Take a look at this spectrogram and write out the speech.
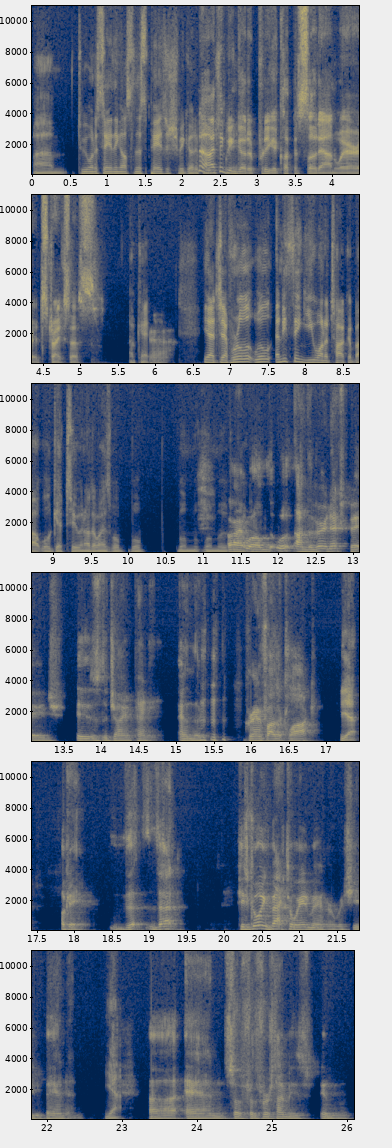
Um, do we want to say anything else on this page, or should we go to? No, page I think we can go to a pretty good clip and slow down where it strikes us. Okay. Yeah. Yeah, Jeff. We'll we'll anything you want to talk about, we'll get to, and otherwise, we'll we'll we'll we'll move. All right. Well, well, on the very next page is the giant penny and the grandfather clock. Yeah. Okay, that that he's going back to Wayne Manor, which he'd abandoned. Yeah. Uh, and so for the first time he's in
